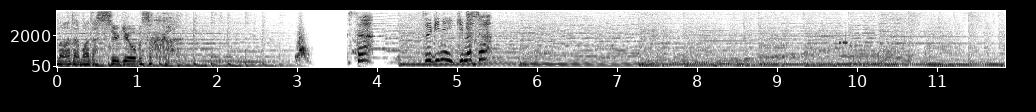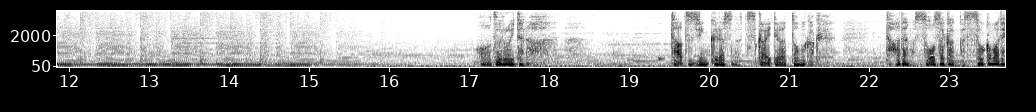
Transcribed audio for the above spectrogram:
まだまだ修行不足か。さあ次に行きましょう驚いたな。達人クラスの使い手はともかくただの捜査官がそこまで。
